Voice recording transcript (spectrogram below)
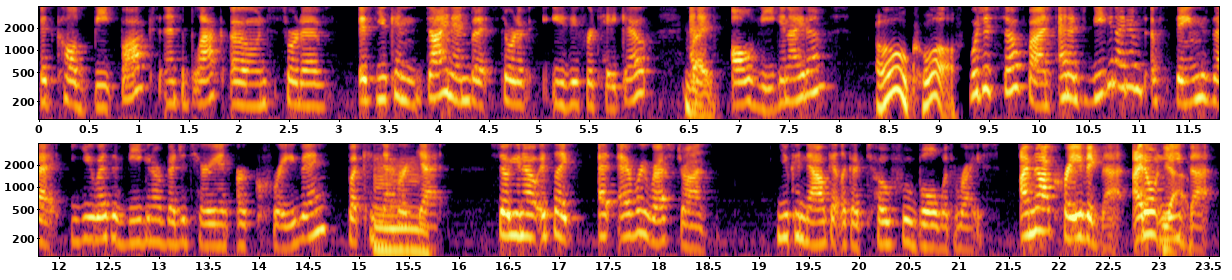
It's called Beatbox and it's a black owned sort of it's you can dine in, but it's sort of easy for takeout. And Right. it's all vegan items Oh, cool. which is so fun and it's vegan items of things that you as a vegan or vegetarian are craving but can never Mm. get so you know it's like at every restaurant you can now get like a tofu bowl with rice i'm not craving that i don't Yeah. need that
